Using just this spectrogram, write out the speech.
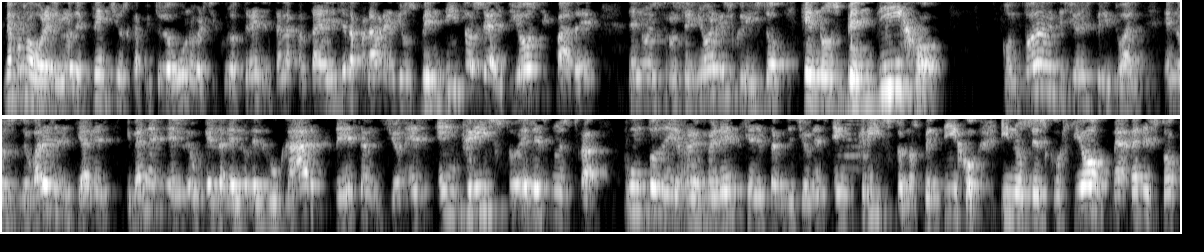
Vean por favor el libro de Efesios capítulo 1, versículo 3, está en la pantalla, dice la palabra de Dios, bendito sea el Dios y Padre de nuestro Señor Jesucristo, que nos bendijo con toda bendición espiritual en los lugares celestiales. Y vean, el, el, lugar de esta bendición es en Cristo. Él es nuestro punto de referencia de esta bendición, es en Cristo. Nos bendijo y nos escogió, vean esto,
